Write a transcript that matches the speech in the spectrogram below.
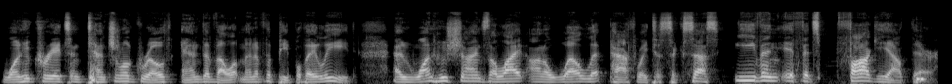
one who creates intentional growth and development of the people they lead, and one who shines the light on a well lit pathway to success, even if it's foggy out there.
